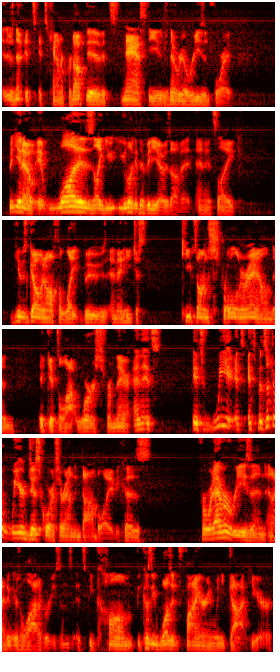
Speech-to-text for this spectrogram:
There's no. It's it's counterproductive. It's nasty. There's no real reason for it. But you know, it was like you you look at the videos of it, and it's like he was going off the light booze, and then he just keeps on strolling around, and it gets a lot worse from there. And it's it's weird. It's it's been such a weird discourse around Ndombele because for whatever reason, and I think there's a lot of reasons, it's become because he wasn't firing when he got here.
